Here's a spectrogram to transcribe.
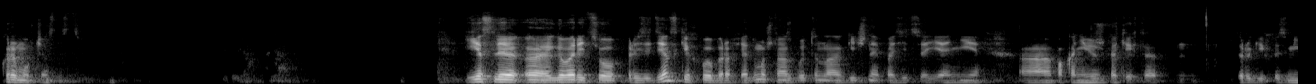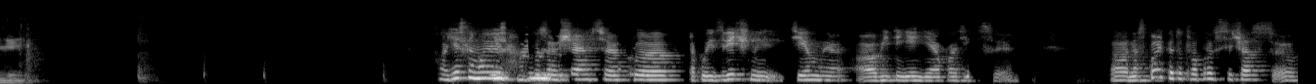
Крыму, в частности. Если э, говорить о президентских выборах, я думаю, что у нас будет аналогичная позиция. Я не, э, пока не вижу каких-то других изменений. Если мы возвращаемся к такой извечной теме объединения оппозиции, а насколько этот вопрос сейчас, э,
